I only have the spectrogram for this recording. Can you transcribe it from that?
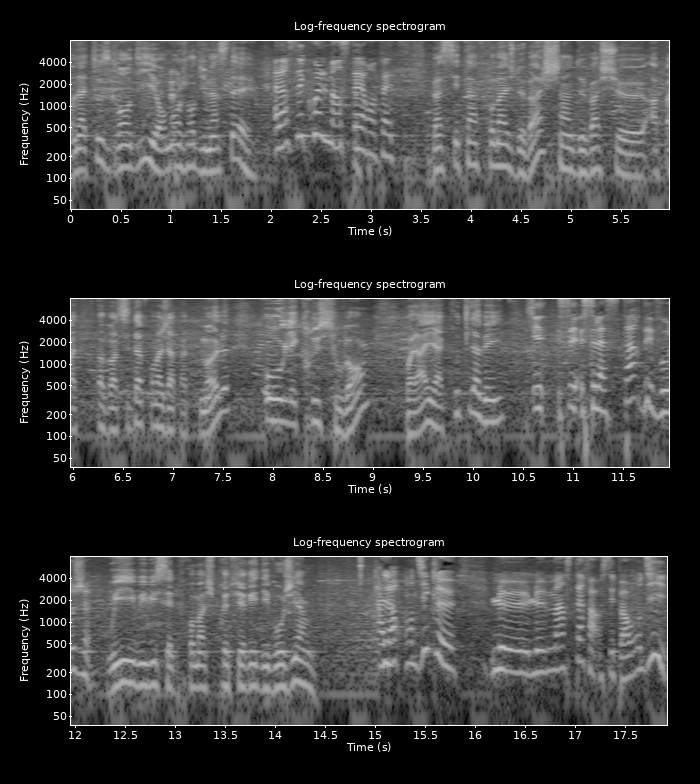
on a tous grandi en mangeant du Minster. Alors c'est quoi le Minster en fait? Ben, c'est un fromage de vache, hein, de vache euh, à pâte, enfin, c'est un fromage à pâte molle, au lait cru souvent, voilà, et à croûte lavée. Et c'est c'est la star des Vosges. Oui, oui, oui, c'est le fromage préféré des Vosgiens. Alors on dit que le, Minster, enfin c'est pas on dit,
